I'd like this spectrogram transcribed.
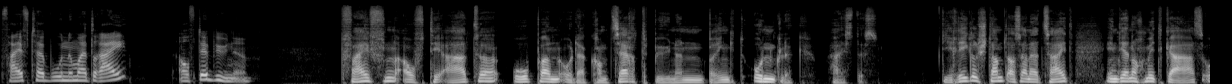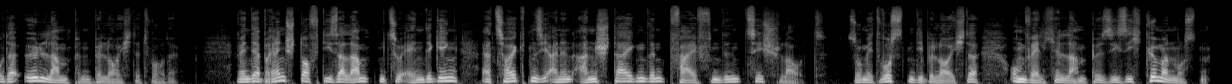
Pfeiftabu Nummer drei auf der Bühne. Pfeifen auf Theater, Opern oder Konzertbühnen bringt Unglück, heißt es. Die Regel stammt aus einer Zeit, in der noch mit Gas- oder Öllampen beleuchtet wurde. Wenn der Brennstoff dieser Lampen zu Ende ging, erzeugten sie einen ansteigenden, pfeifenden Zischlaut. Somit wussten die Beleuchter, um welche Lampe sie sich kümmern mussten.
